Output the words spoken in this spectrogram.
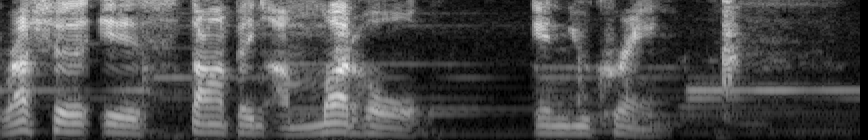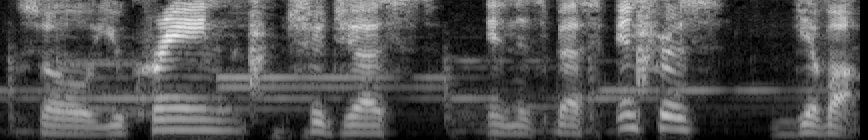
Russia is stomping a mud hole in Ukraine. So Ukraine should just, in its best interest, give up.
